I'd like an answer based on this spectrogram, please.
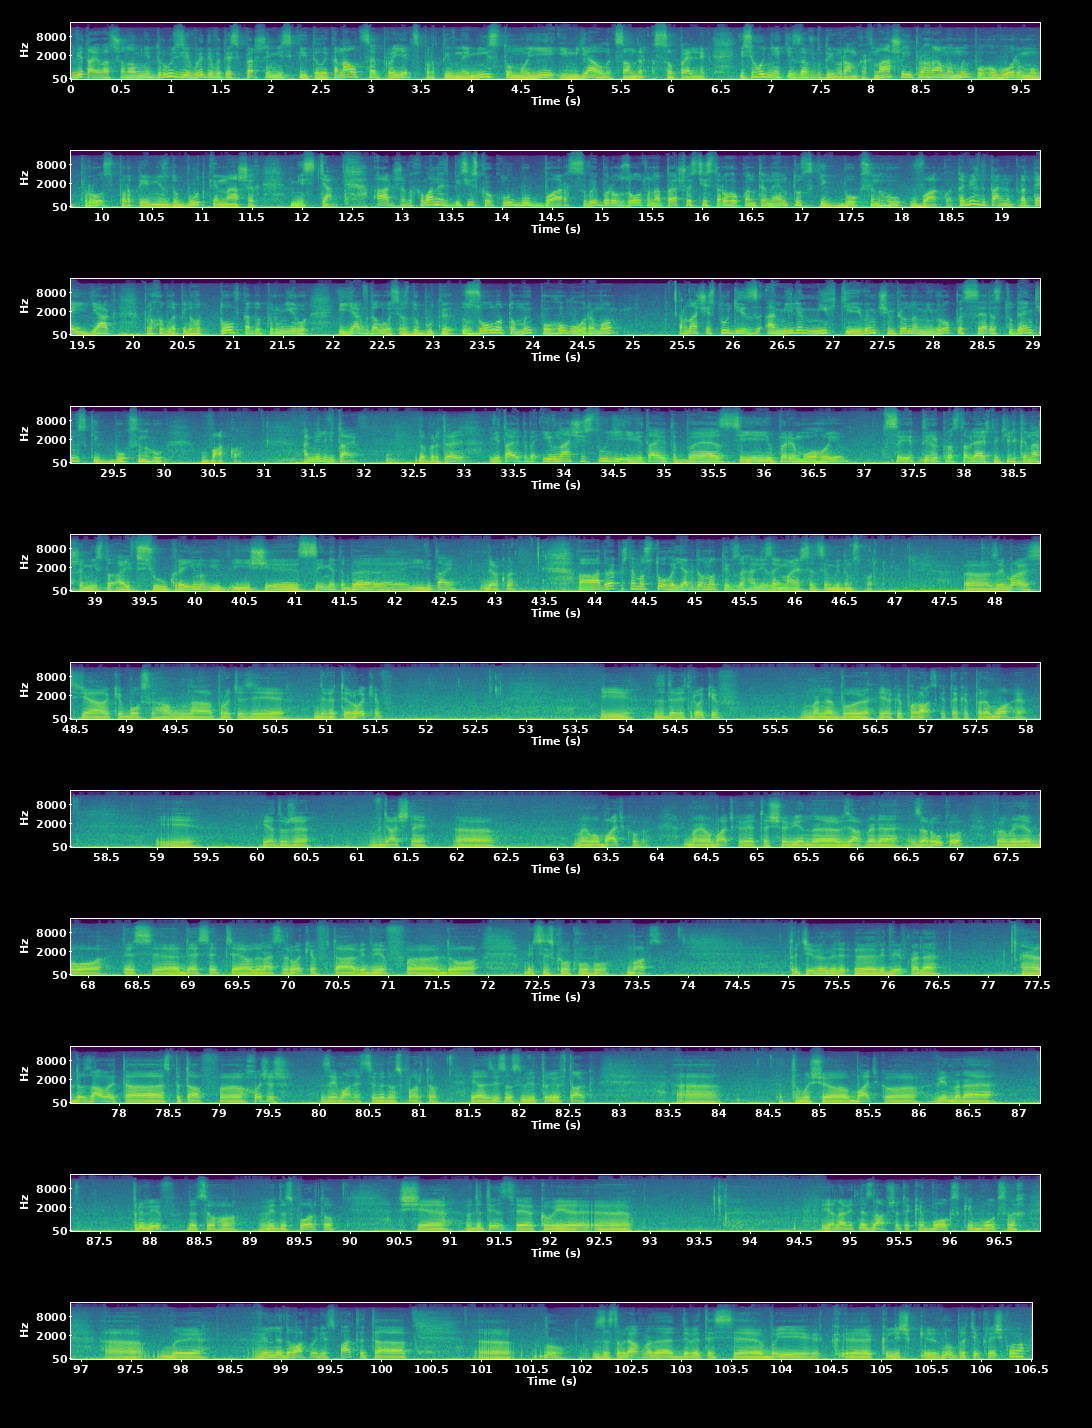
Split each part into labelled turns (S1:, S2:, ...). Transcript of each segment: S1: Вітаю вас, шановні друзі. Ви дивитесь перший міський телеканал. Це проєкт Спортивне місто. Моє ім'я Олександр Сопельник. І сьогодні, як і завжди, в рамках нашої програми, ми поговоримо про спортивні здобутки наших містян. Адже вихованець бійцівського клубу Барс виборов золото на першості старого континенту з кікбоксингу ВАКО. Та більш детально про те, як проходила підготовка до турніру і як вдалося здобути золото, ми поговоримо. В нашій студії з Амілем Міхтєєвим, чемпіоном Європи серед студентів з кікбоксингу ВАКО. Аміль, вітаю!
S2: Добрий день.
S1: Вітаю тебе і в нашій студії, і вітаю тебе з цією перемогою. Це ти
S2: Дякую.
S1: прославляєш не тільки наше місто, а й всю Україну. І, і ще з цим я тебе е, і вітаю.
S2: Дякую.
S1: А давай почнемо з того, як давно ти взагалі займаєшся цим видом спорту.
S2: Е, Займаюся я кікбоксингом на протязі 9 років. І за 9 років в мене були як і поразки, так і перемоги. І я дуже вдячний е, моєму батькові, моєму батькові, те, що він е, взяв мене за руку, коли мені було десь е, 10-11 років, та відвів е, до бійцівського клубу Барс. Тоді він е, відвів мене е, до зали та спитав: е, хочеш займатися цим видом спорту? Я, звісно, відповів так. Тому що батько він мене привів до цього виду спорту ще в дитинстві, коли е, я навіть не знав, що таке бокс, кікбоксинг. Е, він не давав мені спати та е, ну, заставляв мене дивитись е, бої е, Кліч- ну, братів Кличко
